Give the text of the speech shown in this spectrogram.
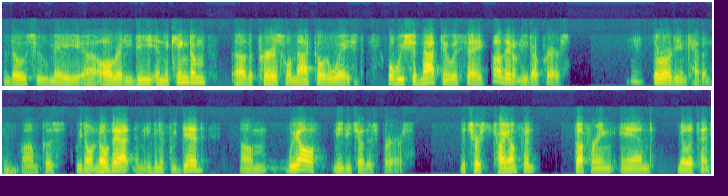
and those who may uh, already be in the kingdom, uh, the prayers will not go to waste. What we should not do is say, "Oh, they don't need our prayers; they're already in heaven," because um, we don't know that. And even if we did, um, we all need each other's prayers the church triumphant, suffering, and militant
